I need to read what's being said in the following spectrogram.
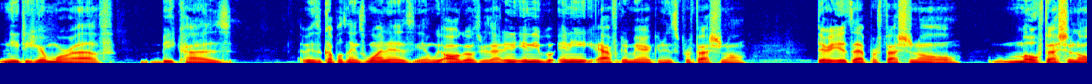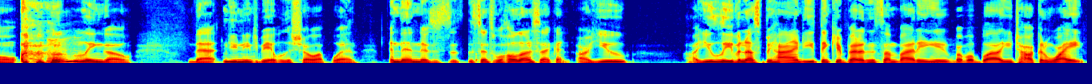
need to hear more of because I mean, there's a couple of things. One is, you know, we all go through that. Any any, any African American who's professional, there is that professional, professional mm-hmm. lingo that you need to be able to show up with. And then there's the sense, well, hold on a second. Are you are you leaving us behind? Do you think you're better than somebody? Mm-hmm. Blah blah blah. You talking white?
